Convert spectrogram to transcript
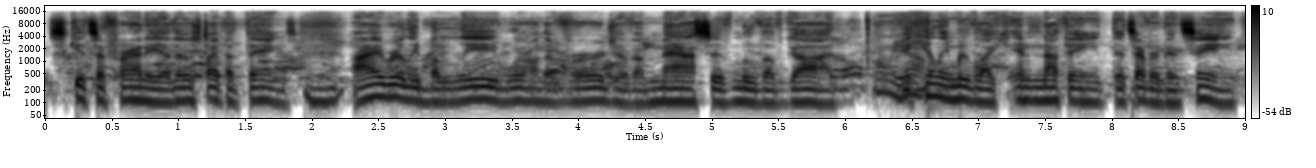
schizophrenia, those type of things. Mm-hmm. I really believe we're on the verge of a massive move of God, oh, yeah. a healing move like in nothing that's ever been seen.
